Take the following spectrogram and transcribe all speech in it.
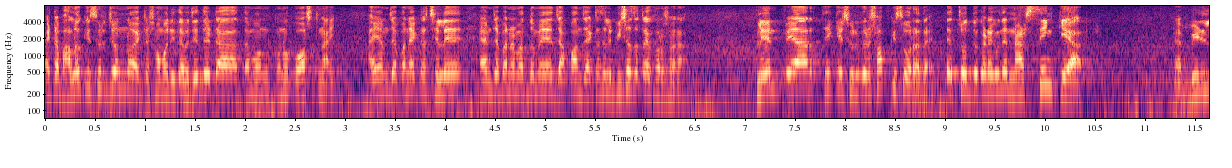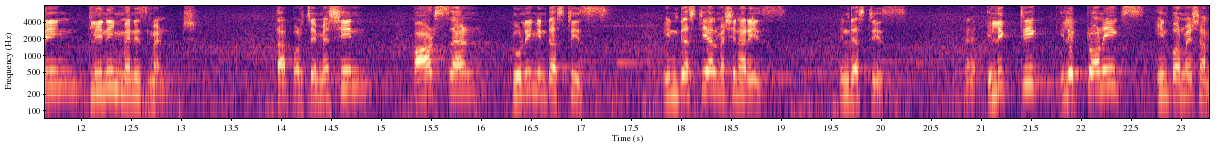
একটা ভালো কিছুর জন্য একটা সময় দিতে হবে। যেহেতু এটা তেমন কোনো কস্ট নাই। আই এম জাপানে একটা ছেলে আইএম জাপানের মাধ্যমে জাপান যে একটা ছেলে বিশ হাজার টাকা খরচ হয় না। প্লেন পেয়ার থেকে শুরু করে সব কিছু ওরা দেয়। চোদ্দ ক্যাটাগরিতে nursing, care building, cleaning, management. তারপর হচ্ছে machine, parts and tooling industries, industrial machineries, industries electric, electronics, information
